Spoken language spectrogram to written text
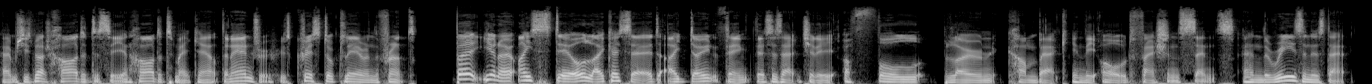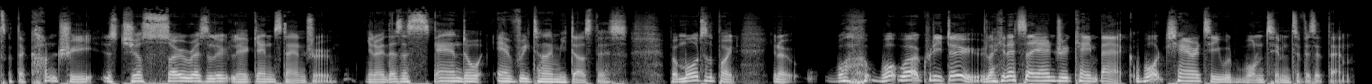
Um, she's much harder to see and harder to make out than Andrew, who's crystal clear in the front. But, you know, I still, like I said, I don't think this is actually a full blown comeback in the old fashioned sense. And the reason is that the country is just so resolutely against Andrew. You know, there's a scandal every time he does this. But more to the point, you know, what, what work would he do? Like, let's say Andrew came back. What charity would want him to visit them?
